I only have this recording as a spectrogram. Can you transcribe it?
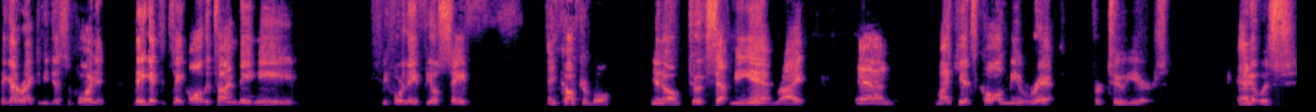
They got a right to be disappointed. They get to take all the time they need before they feel safe and comfortable, you know, to accept me in, right? And my kids called me Rick for two years. And it was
